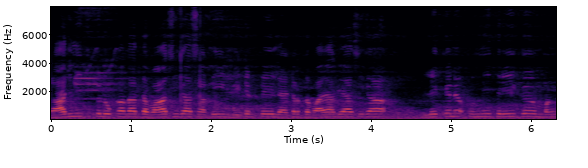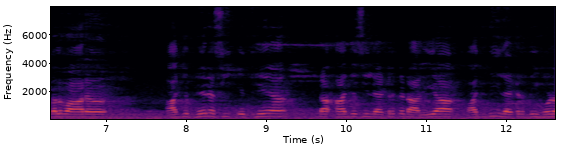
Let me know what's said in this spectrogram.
ਰਾਜਨੀਤਿਕ ਲੋਕਾਂ ਦਾ ਦਬਾਅ ਸੀਗਾ, ਸਾਡੀ ਮੀਟਿੰਗ ਤੇ ਲੈਟਰ ਦਬਾਇਆ ਗਿਆ ਸੀਗਾ। ਲੇਕਿਨ 19 ਤਰੀਕ ਮੰਗਲਵਾਰ ਅੱਜ ਫਿਰ ਅਸੀਂ ਇੱਥੇ ਆ, ਤਾਂ ਅੱਜ ਅਸੀਂ ਲੈਟਰ ਕਢਾ ਲਈ ਆ। ਅੱਜ ਦੀ ਲੈਟਰ ਦੀ ਹੁਣ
